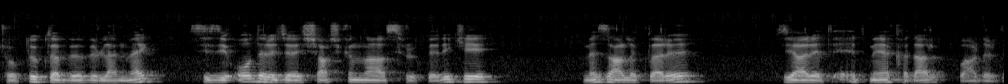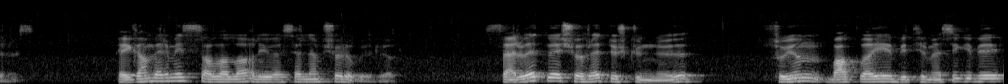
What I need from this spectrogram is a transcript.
Çoklukla böbürlenmek sizi o derece şaşkınlığa sürükledi ki mezarlıkları ziyaret etmeye kadar vardırdınız. Peygamberimiz sallallahu aleyhi ve sellem şöyle buyuruyor. Servet ve şöhret düşkünlüğü suyun baklayı bitirmesi gibi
